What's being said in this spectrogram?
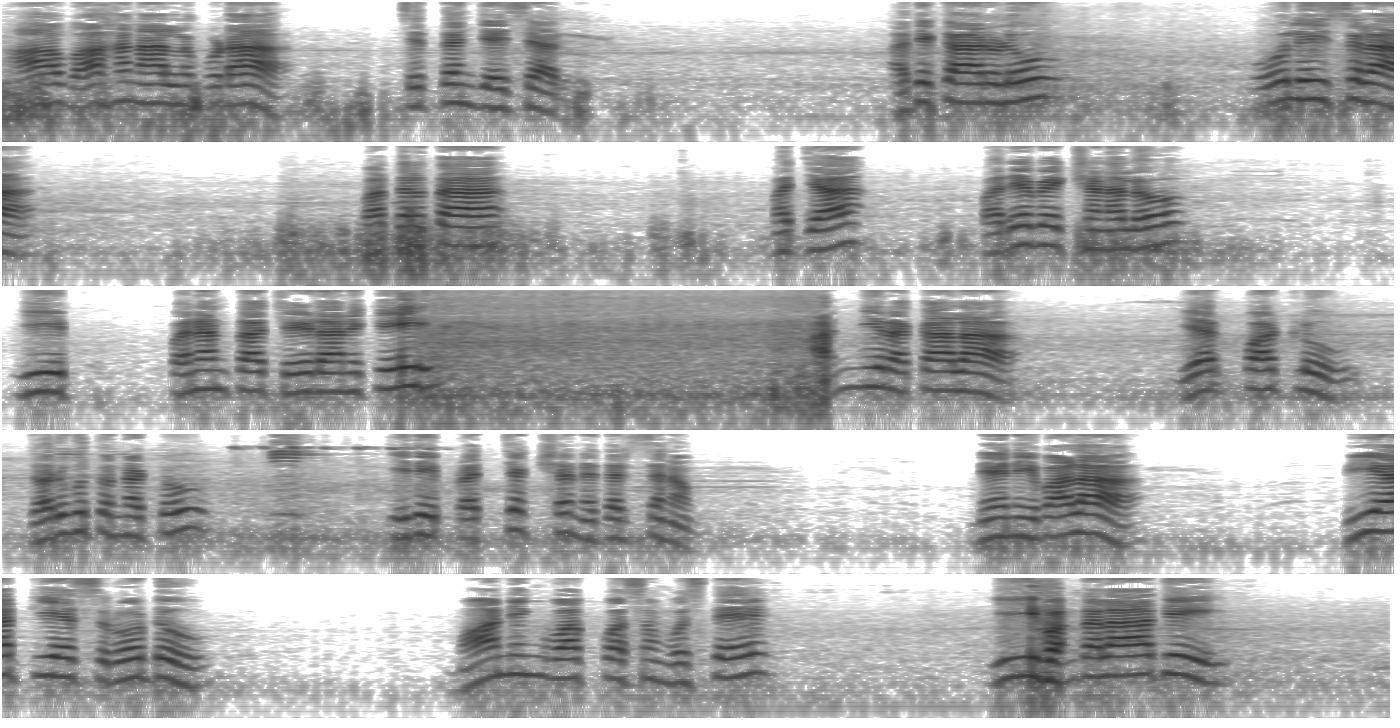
ఆ వాహనాలను కూడా సిద్ధం చేశారు. అధికారులు పోలీసుల భద్రత మధ్య పర్యవేక్షణలో ఈ పనంతా చేయడానికి అన్ని రకాల ఏర్పాట్లు జరుగుతున్నట్టు ఇది ప్రత్యక్ష నిదర్శనం. నేను ఇవాళ బీఆర్టీఎస్ రోడ్డు మార్నింగ్ వాక్ కోసం వస్తే ఈ వందలాది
